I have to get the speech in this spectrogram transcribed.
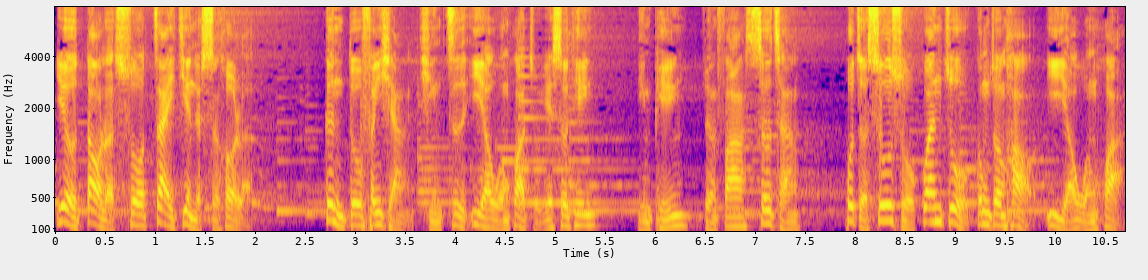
又到了说再见的时候了。更多分享，请至易瑶文化主页收听、点评、转发、收藏，或者搜索关注公众号“易瑶文化”。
